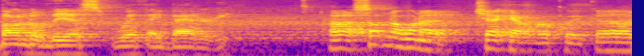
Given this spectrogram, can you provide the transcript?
bundle this with a battery. Uh, something I want to check out real quick. Uh,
